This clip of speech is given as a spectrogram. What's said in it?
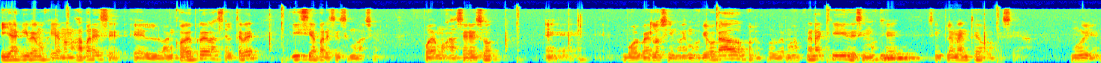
y aquí vemos que ya no nos aparece el banco de pruebas, el TV, y si aparece en simulación. Podemos hacer eso, eh, volverlo si nos hemos equivocado, pues lo volvemos a poner aquí, decimos que simplemente o lo que sea. Muy bien.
